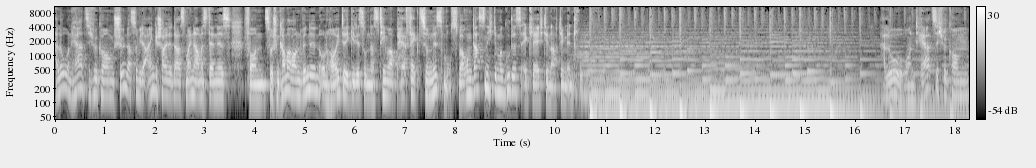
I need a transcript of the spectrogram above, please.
Hallo und herzlich willkommen. Schön, dass du wieder eingeschaltet hast. Mein Name ist Dennis von Zwischen Kamera und Winden und heute geht es um das Thema Perfektionismus. Warum das nicht immer gut ist, erkläre ich dir nach dem Intro. Hallo und herzlich willkommen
